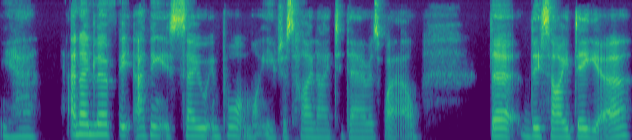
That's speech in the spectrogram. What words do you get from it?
yeah and i love it i think it's so important what you've just highlighted there as well that this idea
